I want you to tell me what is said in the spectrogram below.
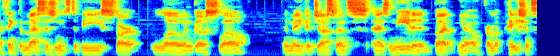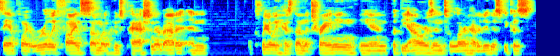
I think the message needs to be start low and go slow and make adjustments as needed. But, you know, from a patient standpoint, really find someone who's passionate about it and clearly has done the training and put the hours in to learn how to do this because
